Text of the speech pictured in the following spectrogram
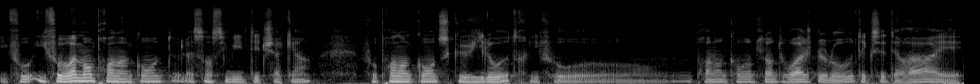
il, faut, il faut vraiment prendre en compte la sensibilité de chacun. Il faut prendre en compte ce que vit l'autre. Il faut prendre en compte l'entourage de l'autre, etc. Et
